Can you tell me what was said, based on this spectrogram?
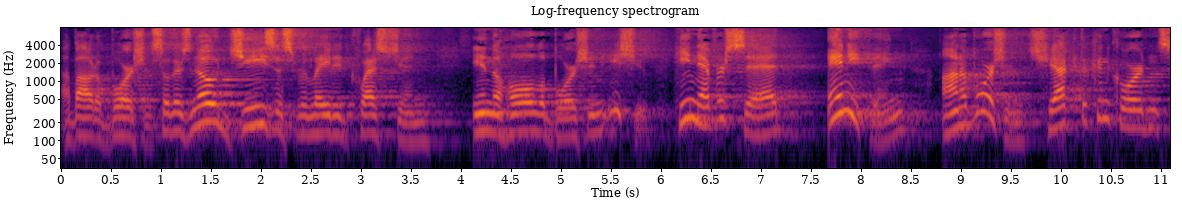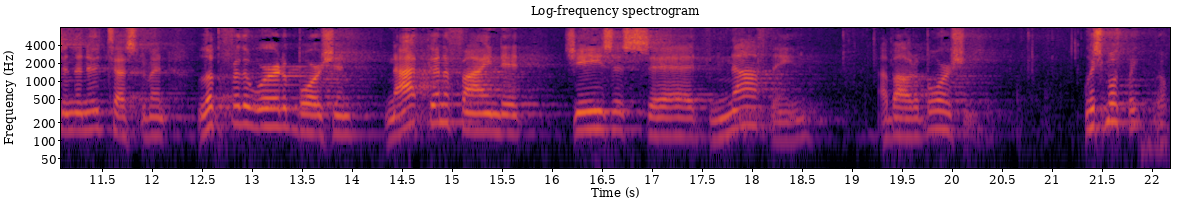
about abortion. So there's no Jesus related question in the whole abortion issue. He never said anything on abortion. Check the concordance in the New Testament, look for the word abortion, not going to find it. Jesus said nothing about abortion. Which most people,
